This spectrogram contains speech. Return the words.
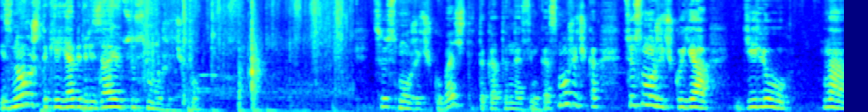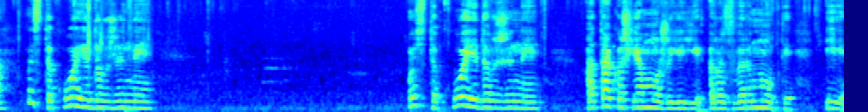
і знову ж таки я відрізаю цю смужечку. Цю смужечку, бачите, така тонесенька смужечка. Цю смужечку я ділю на ось такої довжини, ось такої довжини. А також я можу її розвернути і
